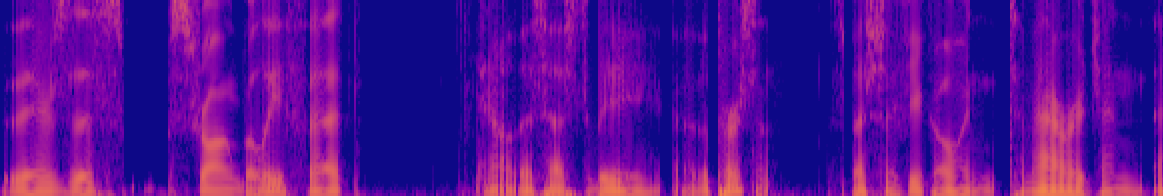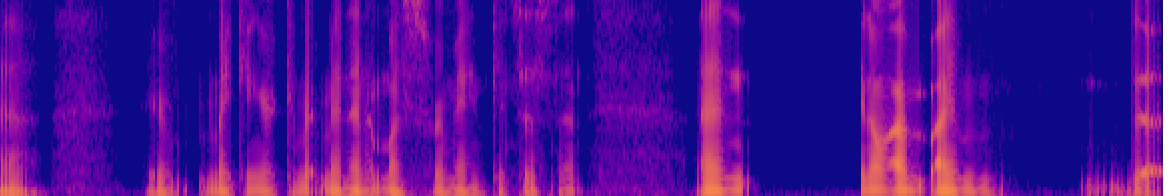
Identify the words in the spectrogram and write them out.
there's this strong belief that you know this has to be uh, the person especially if you go into marriage and uh, you're making a commitment and it must remain consistent. And you know i'm i'm the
